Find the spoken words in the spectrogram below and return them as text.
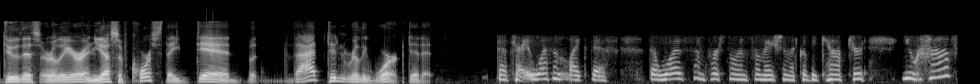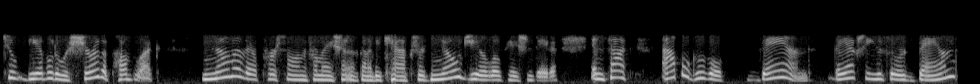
do this earlier? And yes, of course they did, but that didn't really work, did it? That's right. It wasn't like this. There was some personal information that could be captured. You have to be able to assure the public none of their personal information is going to be captured, no geolocation data. In fact, Apple, Google banned, they actually use the word banned,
